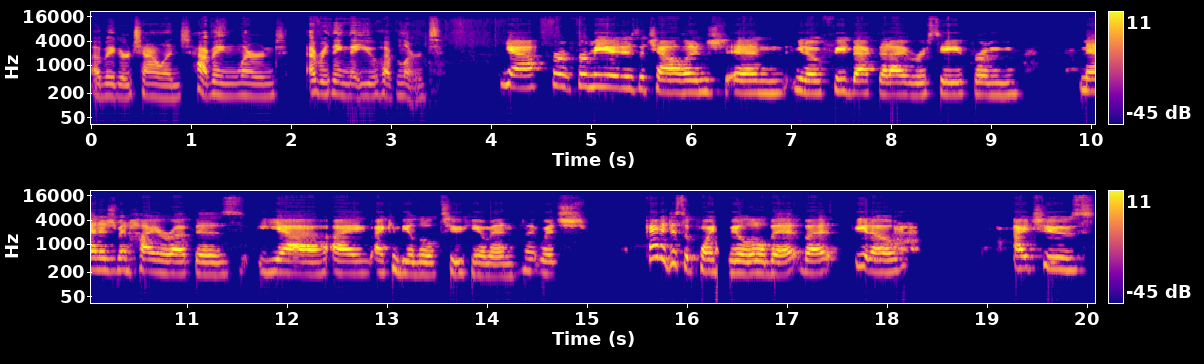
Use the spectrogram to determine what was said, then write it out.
a bigger challenge having learned everything that you have learned. Yeah, for, for me it is a challenge and you know, feedback that I've received from management higher up is yeah, I, I can be a little too human, which kind of disappoints me a little bit, but you know, I choose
